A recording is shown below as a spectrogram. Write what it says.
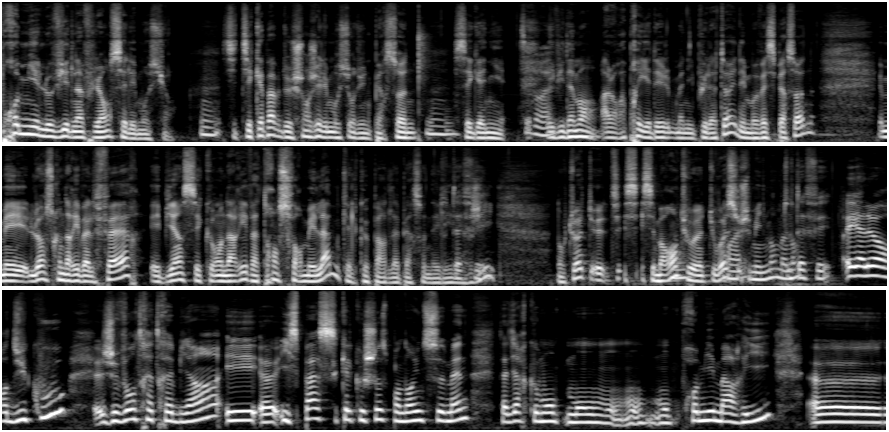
premier levier de l'influence, c'est l'émotion. Mm. Si tu es capable de changer l'émotion d'une personne, Mm. c'est gagné. Vrai. Évidemment. Alors après, il y a des manipulateurs, il y a des mauvaises personnes. Mais lorsqu'on arrive à le faire, eh bien, c'est qu'on arrive à transformer l'âme quelque part de la personne et l'énergie. Donc tu vois, c'est marrant, tu vois, tu vois ce cheminement maintenant? Tout à fait. Et alors, du coup, je vends très très bien et euh, il se passe quelque chose pendant une semaine. C'est-à-dire que mon, mon, mon, mon premier mari euh,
